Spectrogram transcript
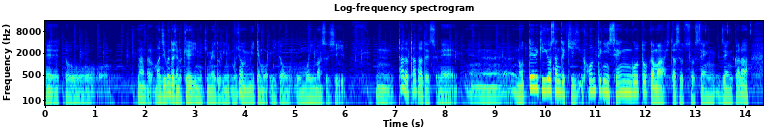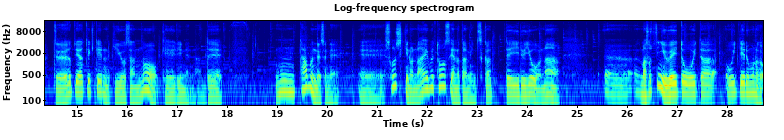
えっ、ー、となんだろう、まあ、自分たちの経営理念決めるときにもちろん見てもいいと思いますし、うん、ただただですね、えー、乗っている企業さんって基本的に戦後とか、まあ、下手すると戦前からずっとやってきている企業さんの経営理念なんで、うん、多分ですね、えー、組織の内部統制のために使っているような、えー、まあ、そっちにウェイトを置いた置いているものが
